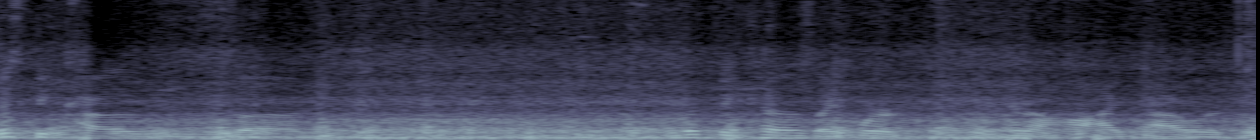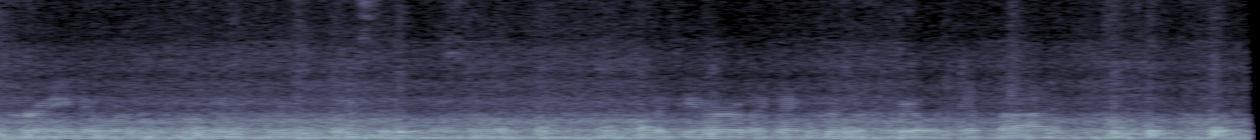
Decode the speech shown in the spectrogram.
just because, um, just because like we're in a high-powered train and we're moving pretty recently, so as you heard, I could just barely get that.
